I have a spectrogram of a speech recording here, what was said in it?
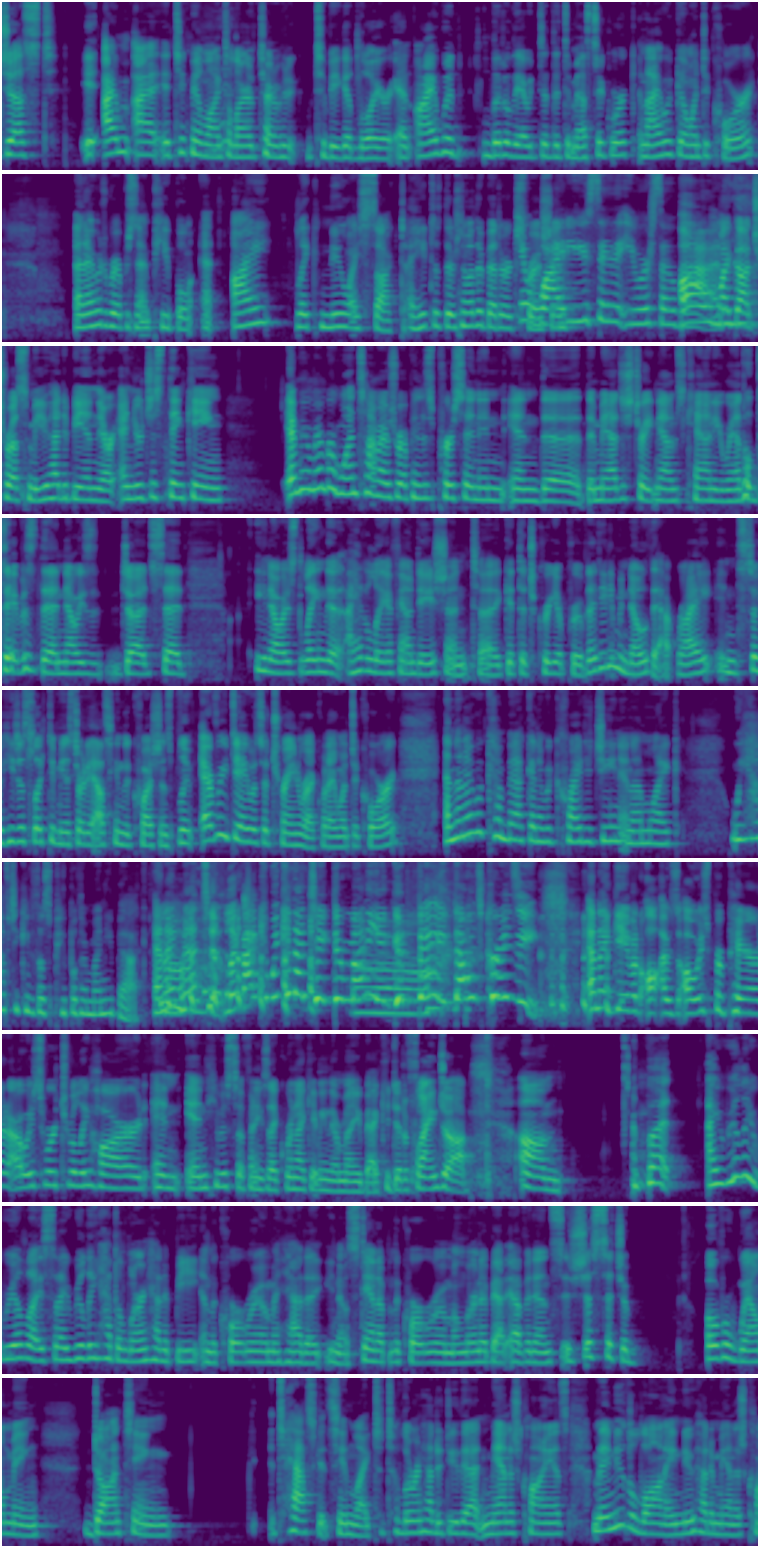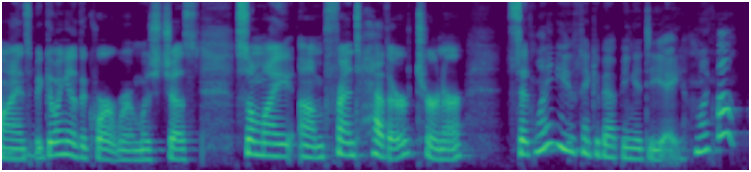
just it, I'm, I, it took me a long time to learn to, to be a good lawyer, and I would literally I did the domestic work, and I would go into court and I would represent people, and I like knew I sucked. I hate to. There's no other better expression. Why do you say that you were so bad? Oh my God, trust me, you had to be in there, and you're just thinking. I mean, remember one time I was representing this person in, in the, the magistrate in Adams County, Randall Davis, then now he's a judge, said, you know, I was laying the, I had to lay a foundation to get the decree approved. I didn't even know that, right? And so he just looked at me and started asking the questions. Every day was a train wreck when I went to court. And then I would come back and I would cry to Gene, and I'm like, we have to give those people their money back. And I meant it. Like, I, we cannot take their money in good faith. That was crazy. And I gave it all. I was always prepared. I always worked really hard. And, and he was so funny. He's like, we're not giving their money back. You did a fine job. Um, but I really realized that I really had to learn how to be in the courtroom and how to, you know, stand up in the courtroom and learn about evidence. It's just such a overwhelming, daunting task it seemed like to, to learn how to do that and manage clients i mean i knew the law and i knew how to manage clients mm-hmm. but going into the courtroom was just so my um, friend heather turner said why don't you think about being a da i'm like well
